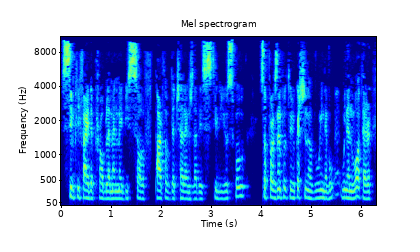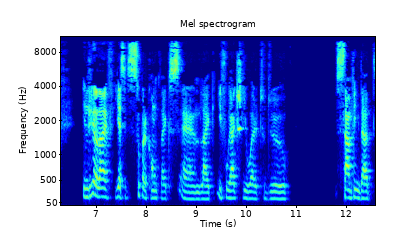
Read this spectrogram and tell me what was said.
simplify the problem and maybe solve part of the challenge that is still useful. So for example, to your question of wind, wind and water, in real life, yes, it's super complex. And like if we actually were to do something that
